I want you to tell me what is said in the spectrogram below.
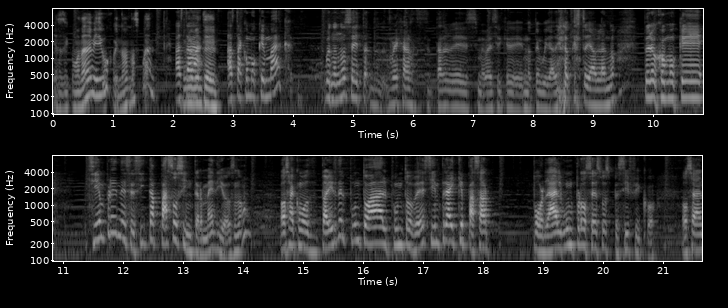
es así como, dame mi dibujo, y no, no se puede. Hasta, hasta como que Mac, bueno, no sé, Rehard tal vez me va a decir que no tengo idea de lo que estoy hablando, pero como que siempre necesita pasos intermedios, ¿no? O sea, como para ir del punto A al punto B, siempre hay que pasar por algún proceso específico. O sea,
